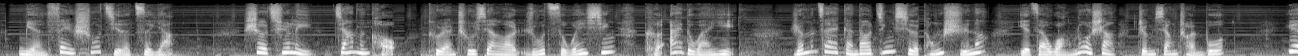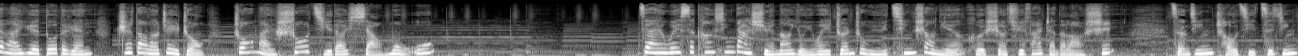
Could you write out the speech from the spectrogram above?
“免费书籍”的字样。社区里，家门口。突然出现了如此温馨可爱的玩意，人们在感到惊喜的同时呢，也在网络上争相传播。越来越多的人知道了这种装满书籍的小木屋。在威斯康星大学呢，有一位专注于青少年和社区发展的老师，曾经筹集资金，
